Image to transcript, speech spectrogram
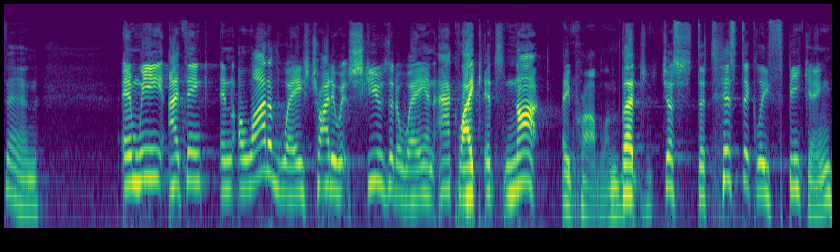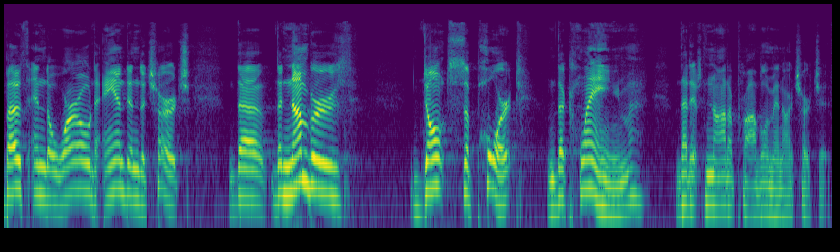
sin. And we, I think, in a lot of ways, try to excuse it away and act like it's not a problem. But just statistically speaking, both in the world and in the church, the, the numbers don't support the claim that it's not a problem in our churches.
